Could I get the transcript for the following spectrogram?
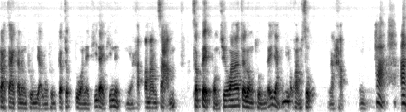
กระจายการลงทุนอย่าลงทุนกระจุกตัวในที่ใดที่หนึ่งเนี่ยครับประมาณ 3 สเต็ปผมเชื่อว่าน่าจะลงทุนได้อย่างมีความสุขนะครับค่ะอะ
